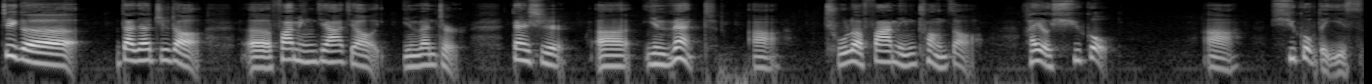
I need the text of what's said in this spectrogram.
这个大家知道，呃，发明家叫 inventor，但是呃，invent。啊，除了发明创造，还有虚构，啊，虚构的意思。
